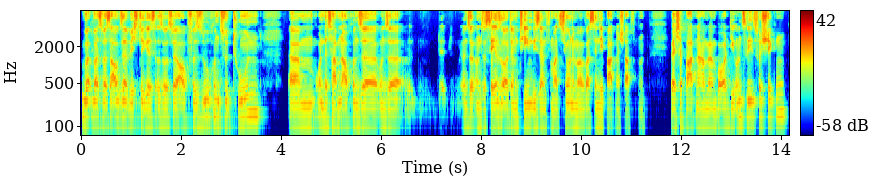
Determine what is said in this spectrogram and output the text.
Was, was auch sehr wichtig ist, also was wir auch versuchen zu tun, ähm, und das haben auch unsere, unsere, unsere, unsere Sales-Leute im Team, diese Informationen immer, was sind die Partnerschaften? Welche Partner haben wir an Bord, die uns Leads verschicken?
